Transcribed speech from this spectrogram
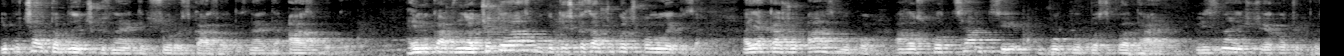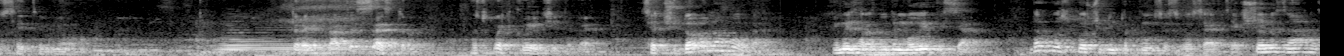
І почав табличку, знаєте, всю розказувати, знаєте, азбуку. А йому кажуть, ну а чого ти азбуку? Ти ж казав, що хочеш помолитися. А я кажу азбуку, а Господь сам ці букви поскладає. Він знає, що я хочу просити в нього. Дорогі брати з сестрами, Господь кличе тебе. Це чудова нагода. І ми зараз будемо молитися. Дав Господь, щоб він торкнувся свого серця. Якщо не зараз,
